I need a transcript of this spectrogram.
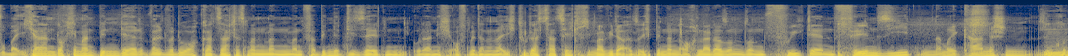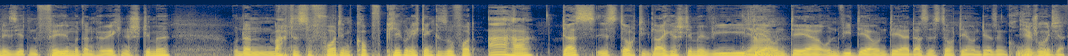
Wobei ich ja dann doch jemand bin, der, weil, weil du auch gerade sagtest, man, man, man verbindet die selten oder nicht oft miteinander. Ich tue das tatsächlich immer wieder. Also ich bin dann auch leider so ein, so ein Freak, der einen Film sieht, einen amerikanischen synchronisierten Film und dann höre ich eine Stimme und dann macht es sofort im Kopf Klick und ich denke sofort, aha, das ist doch die gleiche Stimme wie Ja. der und der und wie der und der, das ist doch der und der Synchronsprecher.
